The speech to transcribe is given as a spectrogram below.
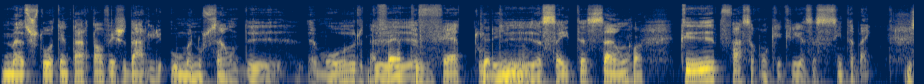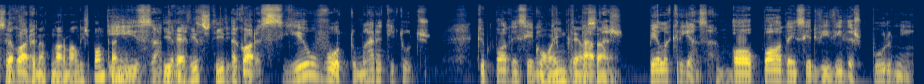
mas estou a tentar talvez dar-lhe uma noção de amor, de afeto, afeto de aceitação claro. que faça com que a criança se sinta bem. Isso é Agora, absolutamente normal e espontâneo. Exatamente. E deve existir. Agora, se eu vou tomar atitudes que podem ser com interpretadas pela criança uhum. ou podem ser vividas por mim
